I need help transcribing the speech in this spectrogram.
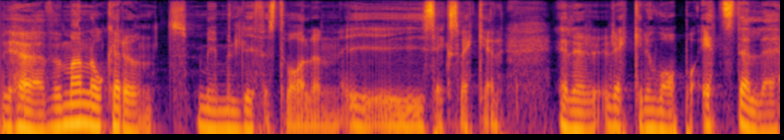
behöver man åka runt med Melodifestivalen i sex veckor? Eller räcker det att vara på ett ställe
